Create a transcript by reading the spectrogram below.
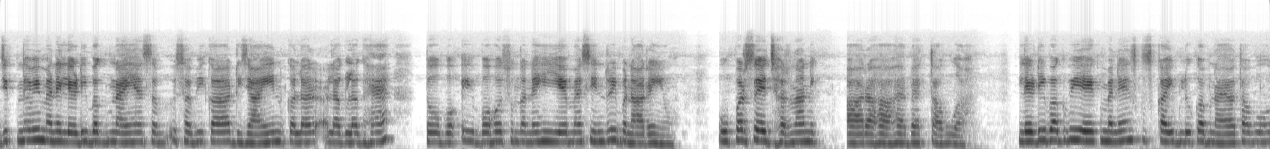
जितने भी मैंने लेडी बग बनाए हैं, सब, सभी का डिज़ाइन कलर अलग अलग है। तो बहुत सुंदर, नहीं, ये मैं सीनरी बना रही हूँ। ऊपर से झरना आ रहा है, बहता हुआ। लेडी बग भी एक, मैंने स्काई ब्लू का बनाया था, वो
